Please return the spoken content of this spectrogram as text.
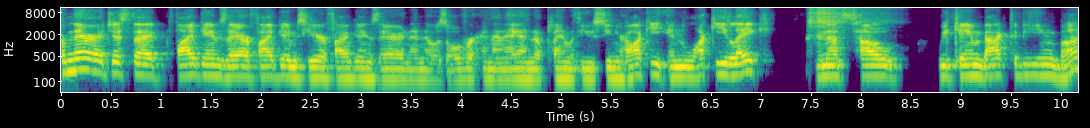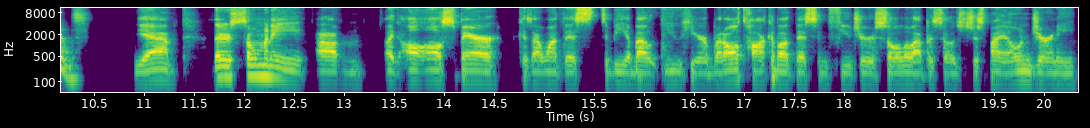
from there, I just uh, five games there, five games here, five games there, and then it was over. And then I ended up playing with you senior hockey in Lucky Lake. And that's how we came back to being buds. Yeah. There's so many um like I'll, I'll spare because I want this to be about you here, but I'll talk about this in future solo episodes, just my own journey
